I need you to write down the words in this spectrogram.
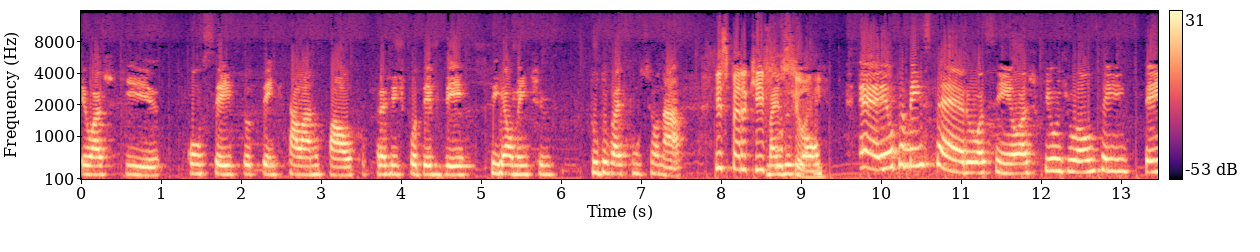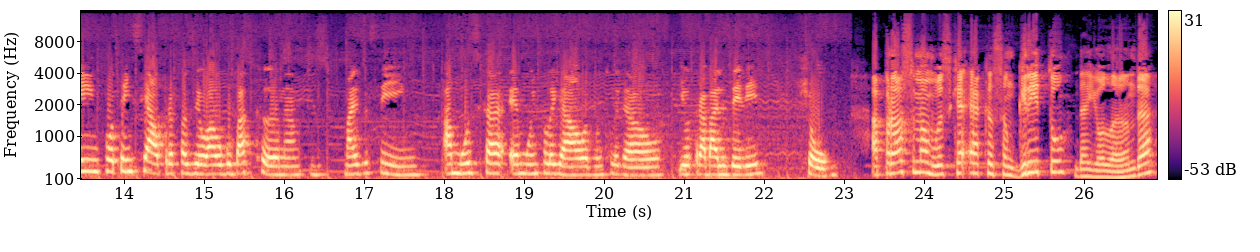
eu acho que conceito tem que estar tá lá no palco para a gente poder ver se realmente tudo vai funcionar. Espero que Mas funcione. É, eu também espero, assim, eu acho que o João tem, tem potencial para fazer algo bacana, mas assim, a música é muito legal, é muito legal, e o trabalho dele, show. A próxima música é a canção Grito, da Yolanda,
